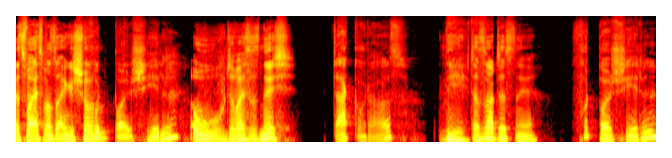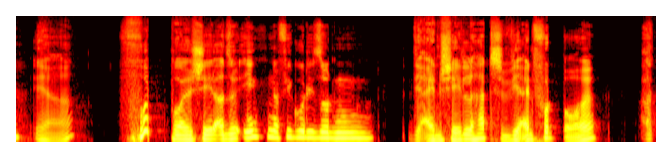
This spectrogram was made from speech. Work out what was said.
Das weiß man es eigentlich schon. Footballschädel? Oh, du weißt es nicht. Duck oder was? Nee, das war Disney. Footballschädel? Ja. Footballschädel, also irgendeine Figur, die so ein. Die einen Schädel hat wie ein Football. Also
